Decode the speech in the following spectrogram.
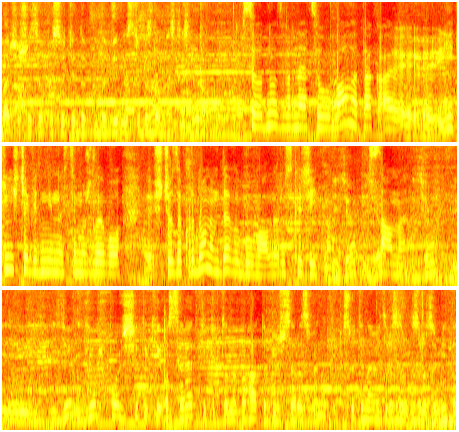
Бачиш, що це по суті до, до бідності, бездомності спрямовує. Все одно звернеться увага, так а е, які ще відмінності, можливо, е, що за кордоном, де ви бували? Розкажіть нам Я, я, саме. Я, е, є, є в Польщі такі осередки, тобто набагато більш все розвинуто. По суті, навіть роз- зрозуміти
